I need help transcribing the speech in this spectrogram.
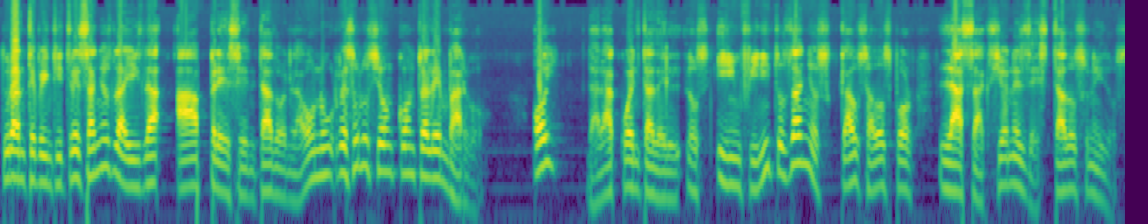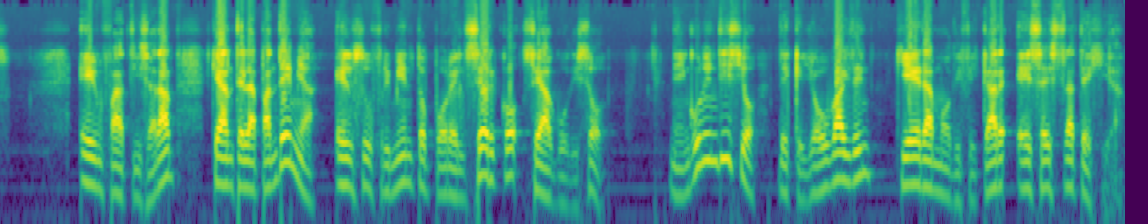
Durante 23 años la isla ha presentado en la ONU resolución contra el embargo. Hoy dará cuenta de los infinitos daños causados por las acciones de Estados Unidos. Enfatizará que ante la pandemia el sufrimiento por el cerco se agudizó. Ningún indicio de que Joe Biden quiera modificar esa estrategia.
